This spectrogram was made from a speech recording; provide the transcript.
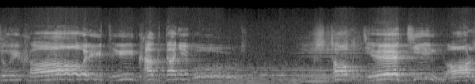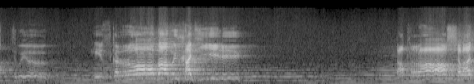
Слыхал ли ты когда-нибудь, чтоб дети мертвые из гроба выходили допрашивать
